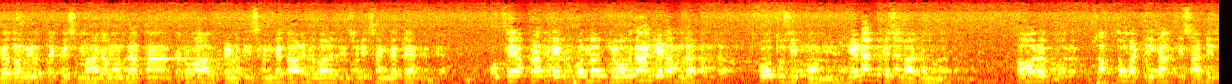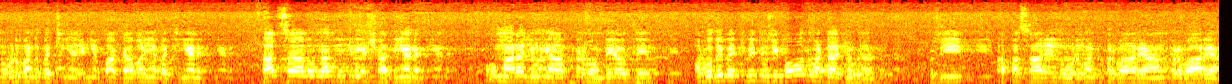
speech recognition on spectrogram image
ਜਦੋਂ ਵੀ ਉੱਥੇ ਕੋਈ ਸਮਾਗਮ ਹੁੰਦਾ ਤਾਂ ਘਗਵਾਲ ਪਿੰਡ ਦੀ ਸੰਗਤ, ਆਲੇ ਦੁਆਲੇ ਦੀ ਜਿਹੜੀ ਸੰਗਤ ਆ ਉੱਥੇ ਆਪਣਾ ਤਿਲ ਫੁੱਲ ਯੋਗਦਾਨ ਜਿਹੜਾ ਹੁੰਦਾ, ਉਹ ਤੁਸੀਂ ਪਾਉਂਦੇ ਹੋ। ਜਿਹੜਾ ਵੀ ਕੋਈ ਸਮਾਗਮ ਹੁੰਦਾ। ਔਰ ਸਭ ਤੋਂ ਵੱਡੀ ਗੱਲ ਕਿ ਸਾਡੇ ਲੋੜਵੰਦ ਬੱਚੀਆਂ ਜਿਹੜੀਆਂ ਭਾਗਾਂ ਵਾਲੀਆਂ ਬੱਚੀਆਂ ਨੇ, ਹਰ ਸਾਲ ਉਹਨਾਂ ਦੀ ਜਿਹੜੀਆਂ ਸ਼ਾਦੀਆਂ ਨੇ, ਉਹ ਮਹਾਰਾਜ ਜੀ ਆਪ ਕਰਵਾਉਂਦੇ ਆ ਉੱਥੇ। ਔਰ ਉਹਦੇ ਵਿੱਚ ਵੀ ਤੁਸੀਂ ਬਹੁਤ ਵੱਡਾ ਯੋਗਦਾਨ। ਤੁਸੀਂ, ਆਪਾਂ ਸਾਰੇ ਲੋੜਵੰਦ ਪਰਿਵਾਰ ਆਮ ਪਰਿਵਾਰ ਆ,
